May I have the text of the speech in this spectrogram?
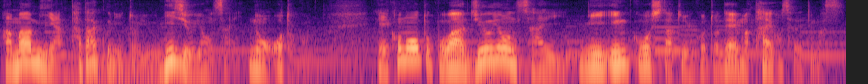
雨宮忠国という24歳の男、え、この男は14歳に淫行したということで、まあ、逮捕されています。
